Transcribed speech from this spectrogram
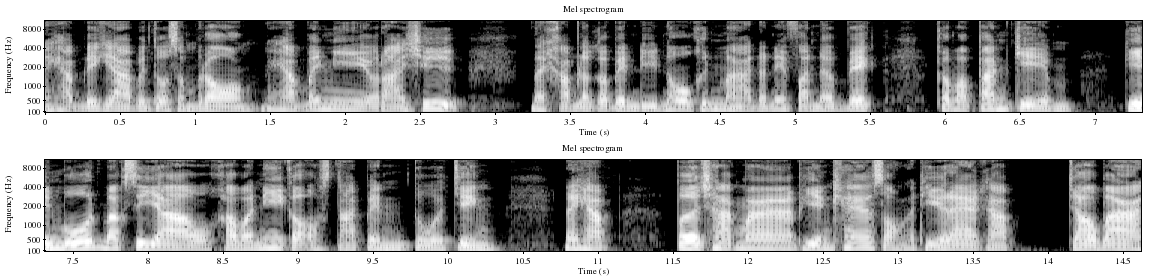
นะครับเดคอาเป็นตัวสำรองนะครับ ไม่มีรายชื่อ นะครับแล้วก็เป็นดีโน่ขึ้นมาดอนนี่ฟันเดอร์เบกก็มาปั้นเกมกรีนบูธมักซิยาวคาวานี่ก็ออกสตาร์ทเป็นตัวจริงนะครับเปิดฉากมาเพียงแค่ 2 นาทีแรกครับ เจ้าบ้าน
